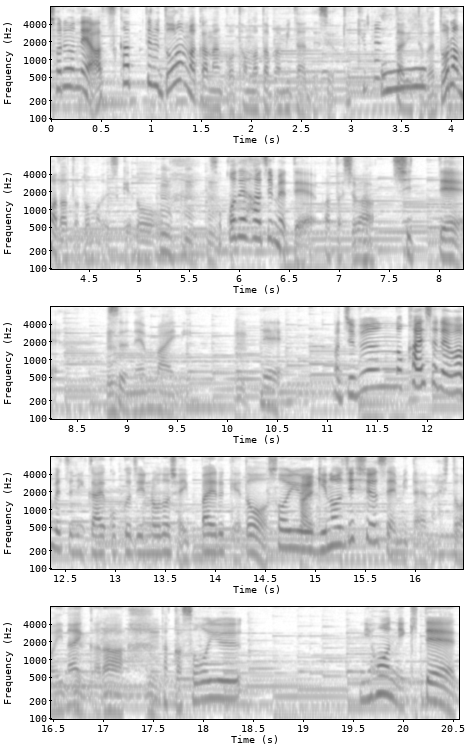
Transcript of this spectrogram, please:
それをね扱ってるドラマかなんかをたまたま見たんですよ。ドキュメンタリーとかドラマだったと思うんですけど、そこで初めて私は知ってうん。数年前に。うん。で、まあ、自分の会社では別に外国人労働者いっぱいいるけどそういはい。う技能実習生みたいな人はいないから、うんなんかそういう日本に来て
